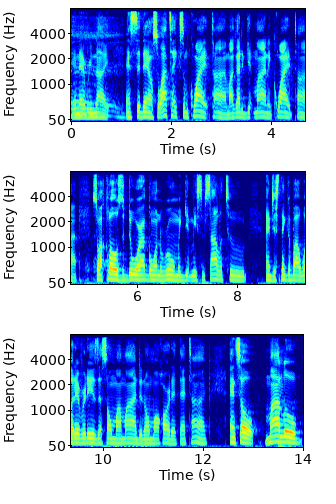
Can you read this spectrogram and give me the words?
mm. and every night mm. and sit down. So I take some quiet time. I got to get mine in quiet time. So I close the door, I go in the room and get me some solitude and just think about whatever it is that's on my mind and on my heart at that time. And so my little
